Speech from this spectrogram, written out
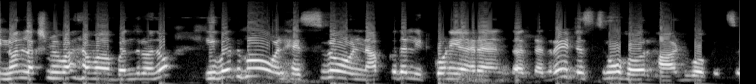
ಇನ್ನೊಂದ್ ಲಕ್ಷ್ಮೀ ಬಾರಮ್ಮ ಬಂದ್ರು ಇವತ್ಗೂ ಅವಳ ಹೆಸರು ಅವಳ ನಾಪಕದಲ್ಲಿ ಇಟ್ಕೊಂಡಿದ್ದಾರೆ ಅಂತ ಅಂತಂದ್ರೆ it is through her hard work it's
